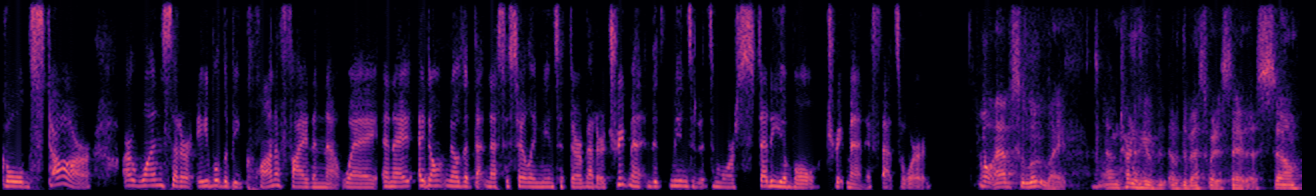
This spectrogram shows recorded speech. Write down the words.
gold star are ones that are able to be quantified in that way. And I, I don't know that that necessarily means that they're a better treatment. It means that it's a more studyable treatment, if that's a word. Oh, absolutely. I'm trying to think of, of the best way to say this. So,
